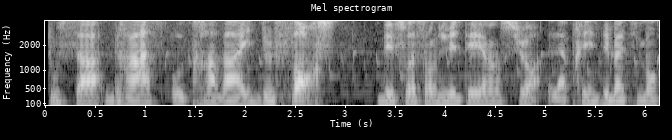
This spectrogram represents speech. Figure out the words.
Tout ça grâce au travail de force des 60 GT hein, sur la prise des bâtiments.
